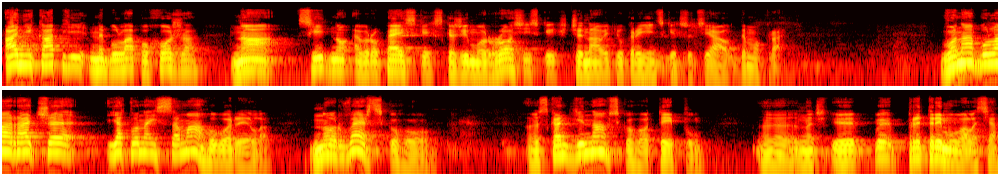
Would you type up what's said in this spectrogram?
ані каплі не була похожа на східноєвропейських, скажімо, російських чи навіть українських соціал-демократів. Вона була радше, як вона й сама говорила, норвезького, скандинавського типу, е, е, притримувалася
